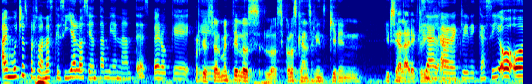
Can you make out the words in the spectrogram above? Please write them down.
Hay muchas personas que sí ya lo hacían también antes, pero que... Porque usualmente los, los psicólogos que van saliendo quieren irse al área clínica. al área clínica, sí. O, o,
